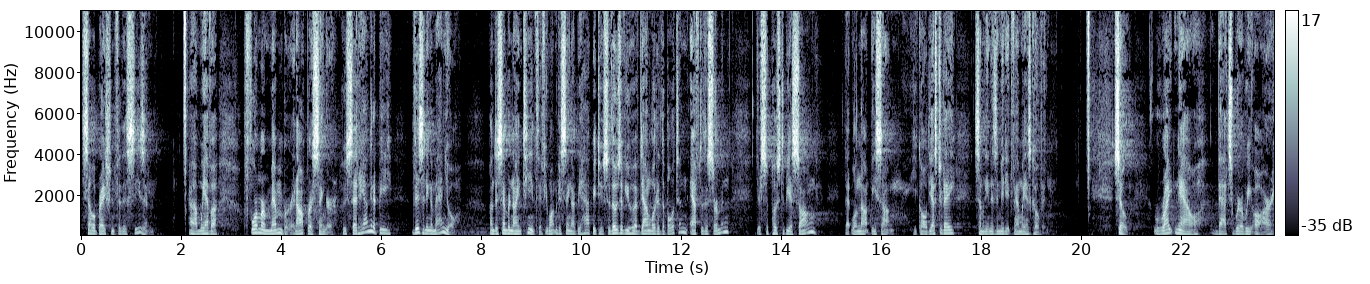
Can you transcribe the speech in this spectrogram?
celebration for this season. Um, we have a former member, an opera singer, who said, Hey, I'm going to be visiting Emmanuel on December 19th. If you want me to sing, I'd be happy to. So, those of you who have downloaded the bulletin after the sermon, there's supposed to be a song that will not be sung. He called yesterday. Somebody in his immediate family has COVID. So, right now, that's where we are.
